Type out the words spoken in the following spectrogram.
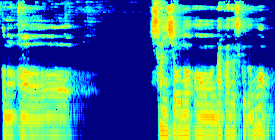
この三章の中ですけども、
